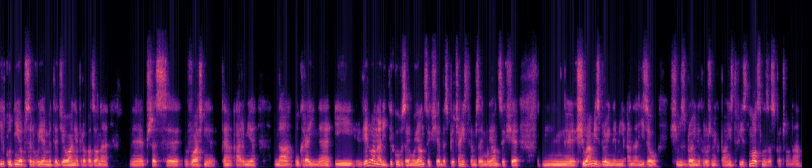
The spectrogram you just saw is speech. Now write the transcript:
Kilku dni obserwujemy te działania prowadzone e, przez e, właśnie tę armię na Ukrainę i wielu analityków zajmujących się bezpieczeństwem, zajmujących się mm, siłami zbrojnymi, analizą sił zbrojnych różnych państw jest mocno zaskoczona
